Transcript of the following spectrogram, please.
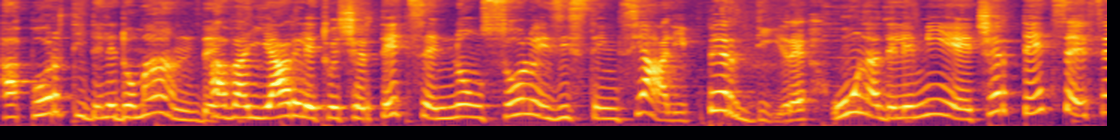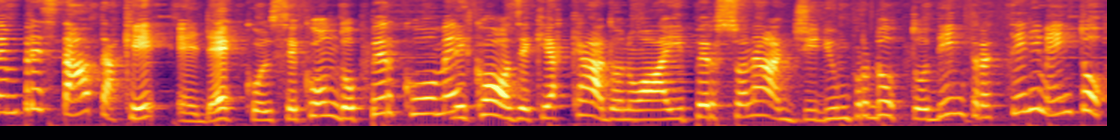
a porti delle domande, a vagliare le tue certezze non solo esistenziali. Per dire, una delle mie certezze è sempre stata che, ed ecco il secondo per come, le cose che accadono ai personaggi di un prodotto di intrattenimento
